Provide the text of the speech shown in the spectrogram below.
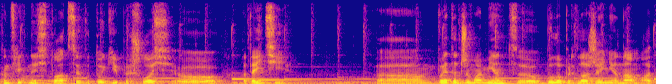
конфликтная ситуация, в итоге пришлось э, отойти. Э, в этот же момент э, было предложение нам от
